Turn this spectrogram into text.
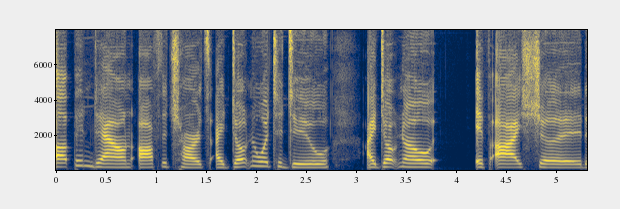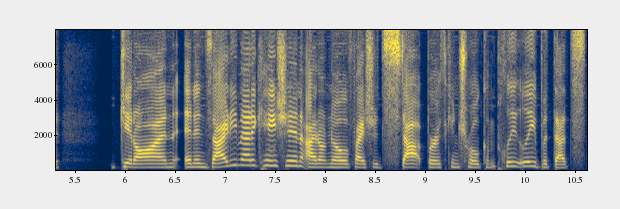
up and down off the charts. I don't know what to do. I don't know if I should get on an anxiety medication. I don't know if I should stop birth control completely, but that's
